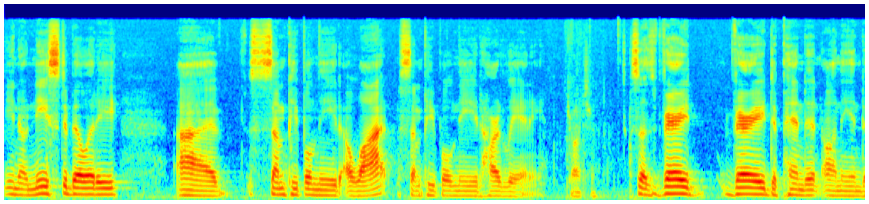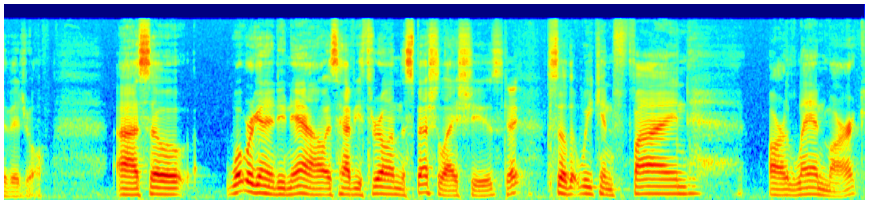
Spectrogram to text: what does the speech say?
you know, knee stability. Uh, some people need a lot, some people need hardly any. Gotcha. So it's very, very dependent on the individual. Uh, so what we're going to do now is have you throw on the specialized shoes okay. so that we can find our landmark.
